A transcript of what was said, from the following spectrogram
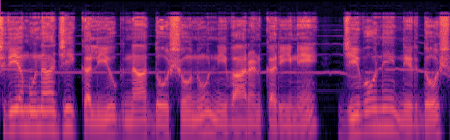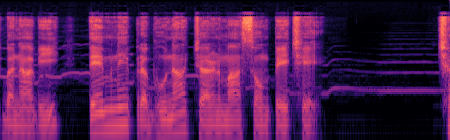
શ્રીયમુનાજી કલિયુગના દોષોનું નિવારણ કરીને જીવોને નિર્દોષ બનાવી તેમને પ્રભુના ચરણમાં સોંપે છે. છ,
